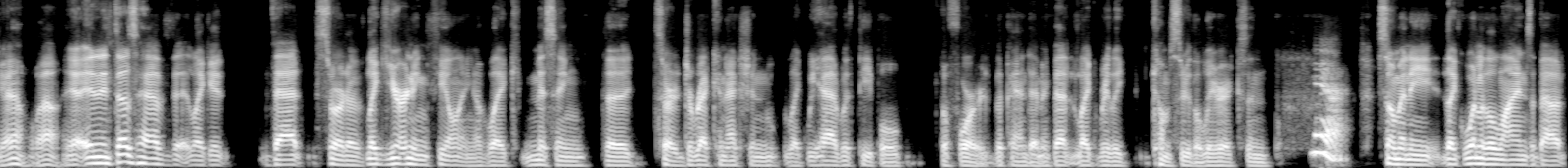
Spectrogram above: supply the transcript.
Yeah, wow. Yeah, and it does have the, like it that sort of like yearning feeling of like missing the sort of direct connection like we had with people before the pandemic that like really comes through the lyrics and Yeah. so many like one of the lines about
